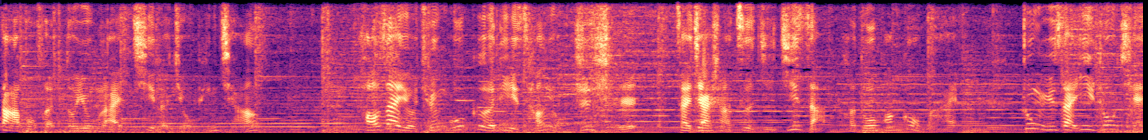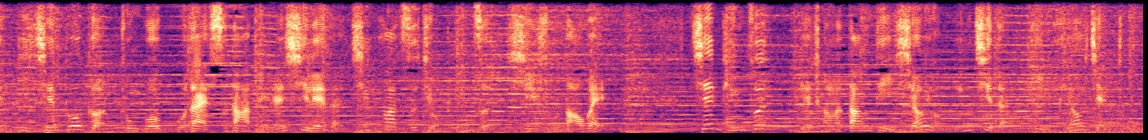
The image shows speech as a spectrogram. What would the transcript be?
大部分都用来砌了酒瓶墙。好在有全国各地藏友支持，再加上自己积攒和多方购买，终于在一周前，一千多个中国古代四大美人系列的青花瓷酒瓶子悉数到位，千平尊也成了当地小有名气的地标建筑。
